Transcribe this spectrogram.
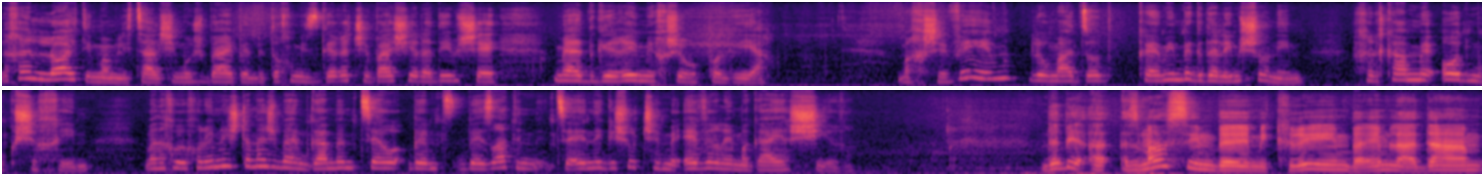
לכן לא הייתי ממליצה על שימוש באייפד בתוך מסגרת שבה יש ילדים שמאתגרים מכשור פגיע. מחשבים, לעומת זאת, קיימים בגדלים שונים, חלקם מאוד מוקשחים, ואנחנו יכולים להשתמש בהם גם באמצע, בעזרת אמצעי נגישות שמעבר למגע ישיר. דבי, אז מה עושים במקרים בהם לאדם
